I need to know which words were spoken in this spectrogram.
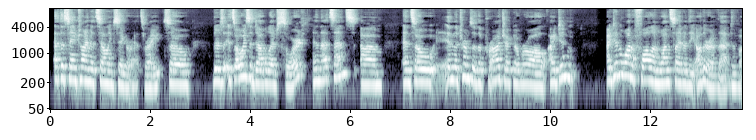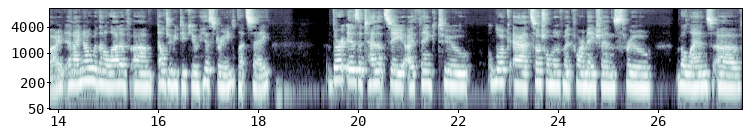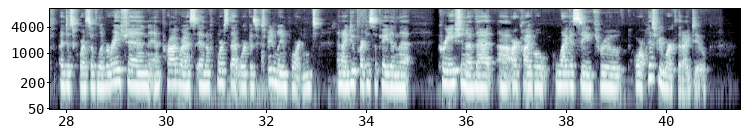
At the same time, it's selling cigarettes, right? So there's it's always a double edged sword in that sense. Um, and so, in the terms of the project overall, I didn't I didn't want to fall on one side or the other of that divide. And I know within a lot of um, LGBTQ history, let's say, there is a tendency, I think, to look at social movement formations through the lens of a discourse of liberation and progress. And of course, that work is extremely important. And I do participate in the creation of that uh, archival legacy through oral history work that I do.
